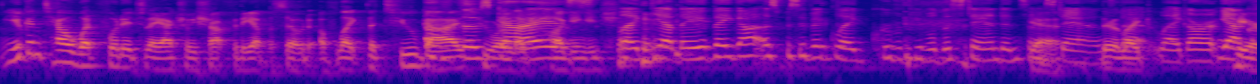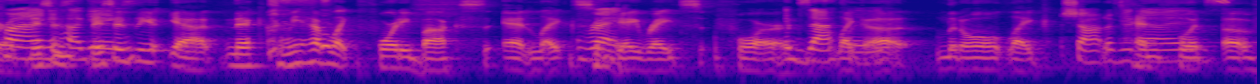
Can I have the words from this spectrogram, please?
you can tell what footage they actually shot for the episode of like the two guys those who are guys, like hugging each other. like yeah, they they got a specific like group of people to stand in some Yeah, stands. they're that, like, like are yeah Here, crying and is, hugging. This is the yeah, Nick. Can we have like forty bucks at like some Right. day rates for Exactly. like a little like shot of you ten foot of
